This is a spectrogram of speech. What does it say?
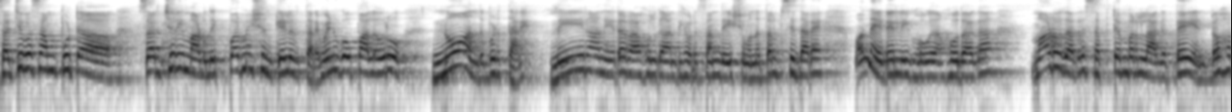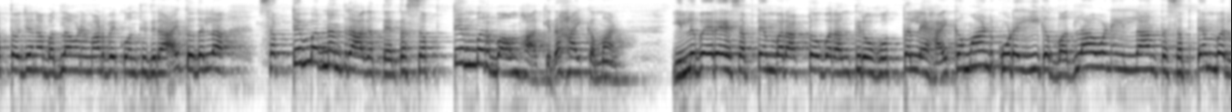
ಸಚಿವ ಸಂಪುಟ ಸರ್ಜರಿ ಮಾಡೋದಕ್ಕೆ ಪರ್ಮಿಷನ್ ಕೇಳಿರ್ತಾರೆ. ವೇಣುಗೋಪಾಲ್ ಅವರು ನೋ ಅಂದ್ಬಿಡ್ತಾರೆ. ನೇರ ನೇರ ರಾಹುಲ್ ಗಾಂಧಿ ಅವರ ಸಂದೇಶವನ್ನು ತಲುಪಿಸಿದ್ದಾರೆ. ಮೊನ್ನೆ ಡೆಲ್ಲಿಗೆ ಹೋದಾಗ ಮಾಡೋದಾದರೆ ಸೆಪ್ಟೆಂಬರ್ಲಾಗುತ್ತೆ ಎಂಟೋ ಹತ್ತೋ ಜನ ಬದಲಾವಣೆ ಮಾಡಬೇಕು ಅಂತಿದ್ದೀರಾ? ಆಯಿತು, ಅದೆಲ್ಲ ಸೆಪ್ಟೆಂಬರ್ ನಂತರ ಆಗುತ್ತೆ ಅಂತ ಸೆಪ್ಟೆಂಬರ್ ಬಾಂಬ್ ಹಾಕಿದ ಹೈಕಮಾಂಡ್. ಇಲ್ಲಿ ಬೇರೆ ಸೆಪ್ಟೆಂಬರ್, ಅಕ್ಟೋಬರ್ ಅಂತಿರೋ ಹೊತ್ತಲ್ಲೇ ಹೈಕಮಾಂಡ್ ಕೂಡ ಈಗ ಬದಲಾವಣೆ ಇಲ್ಲ ಅಂತ ಸೆಪ್ಟೆಂಬರ್,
